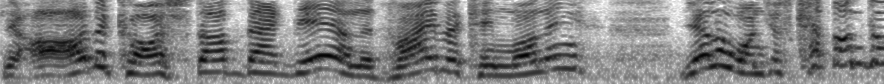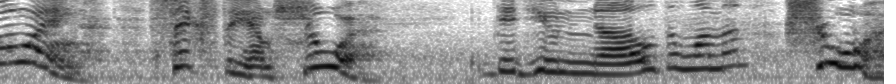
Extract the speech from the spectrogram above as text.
the other car stopped back there, and the driver came running. Yellow one just kept on going. 60, I'm sure. Did you know the woman? Sure.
